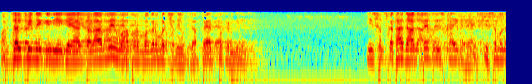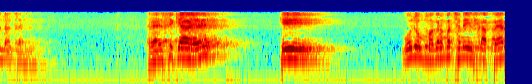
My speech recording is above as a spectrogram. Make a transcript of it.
और जल पीने के लिए गया तालाब में, वहाँ पर मगरमच्छ ने उनका पैर पकड़ लिया। ये सब कथा जानते हैं, पर इसका एक रहस्य समझना चाहिए। रहस्य क्या है कि वो जो मगरमच्छ ने इसका पैर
